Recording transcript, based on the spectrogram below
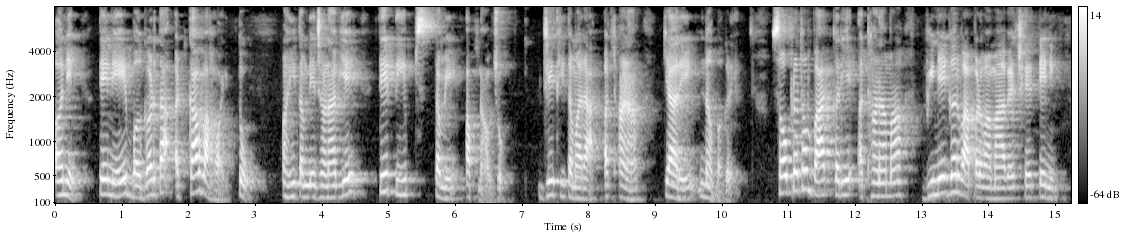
અને તેને બગડતા અટકાવવા હોય તો અહીં તમને જણાવીએ તે ટિપ્સ તમે અપનાવજો. જેથી તમારા અથાણાં ક્યારેય ન બગડે. સૌપ્રથમ વાત કરીએ અથાણામાં વિનેગર વાપરવામાં આવે છે તેની.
